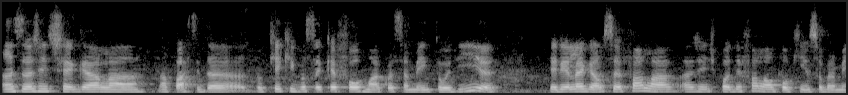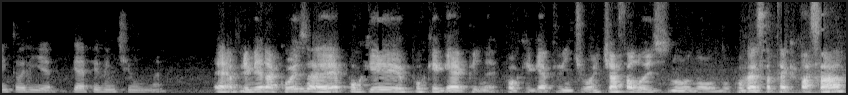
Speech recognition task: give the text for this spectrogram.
antes da gente chegar lá na parte da, do que, que você quer formar com essa mentoria, seria legal você falar, a gente poder falar um pouquinho sobre a mentoria Gap 21, né? É, a primeira coisa é porque, porque Gap, né? Porque Gap 21, a gente já falou isso no, no, no Conversa Tech passado,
